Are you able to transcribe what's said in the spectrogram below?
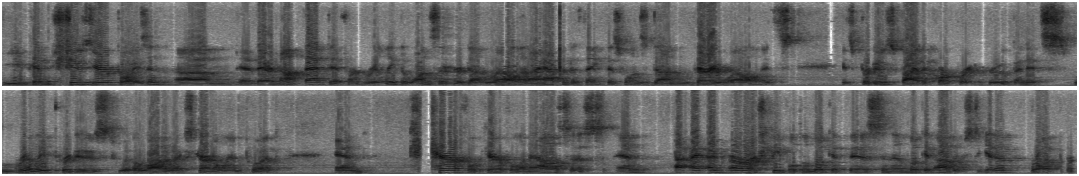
you can choose your poison. Um, they're not that different, really, the ones that are done well, and I happen to think this one's done very well. It's it's produced by the corporate group, and it's really produced with a lot of external input and careful, careful analysis. And I, I urge people to look at this and then look at others to get a broad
